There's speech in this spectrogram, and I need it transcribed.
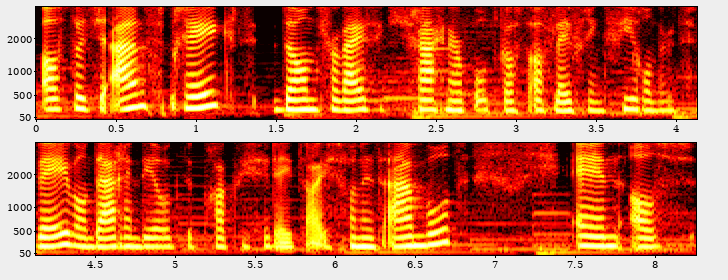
als dat je aanspreekt, dan verwijs ik je graag naar podcast aflevering 402, want daarin deel ik de praktische details van het aanbod. En als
